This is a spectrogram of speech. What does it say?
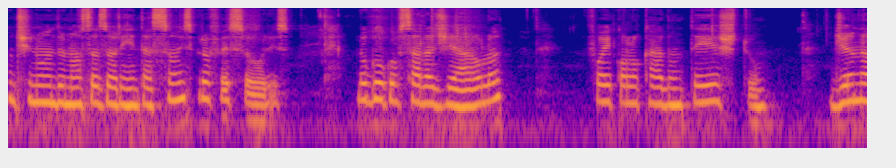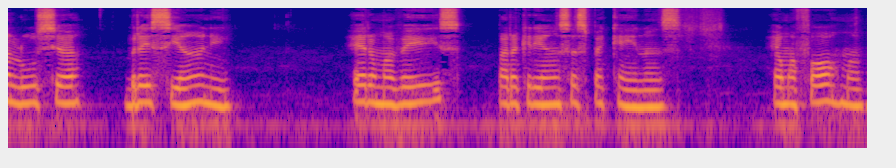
Continuando nossas orientações, professores. No Google Sala de Aula foi colocado um texto de Ana Lúcia Bresciani. Era uma vez para crianças pequenas. É uma forma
